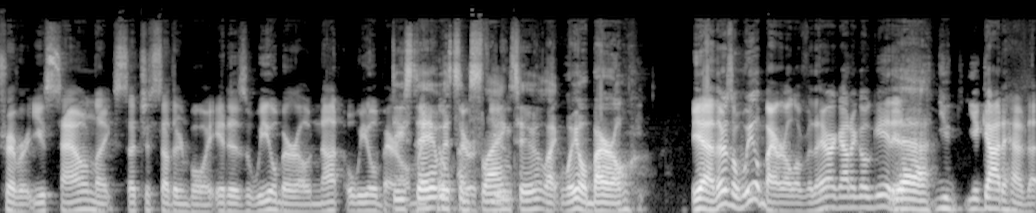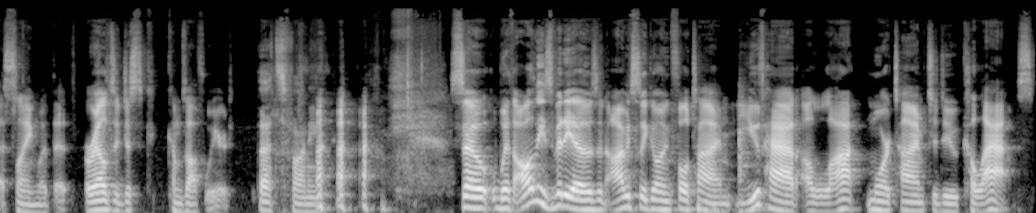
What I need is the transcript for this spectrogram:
"Trevor, you sound like such a Southern boy. It is wheelbarrow, not a wheelbarrow." Do you say like, it with some slang too, like wheelbarrow? Yeah, there's a wheelbarrow over there. I gotta go get it. Yeah. you you got to have that slang with it, or else it just comes off weird. That's funny. so with all these videos and obviously going full time you've had a lot more time to do collabs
